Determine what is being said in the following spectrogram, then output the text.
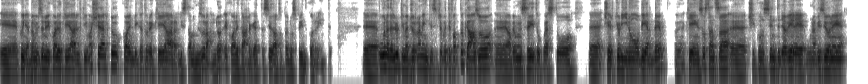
E quindi abbiamo bisogno di quale OKR il team ha scelto, quale indicatore KR li stanno misurando e quale target si è dato per lo sprint corrente. Eh, uno degli ultimi aggiornamenti, se ci avete fatto caso, eh, abbiamo inserito questo eh, cerchiolino verde eh, che in sostanza eh, ci consente di avere una visione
